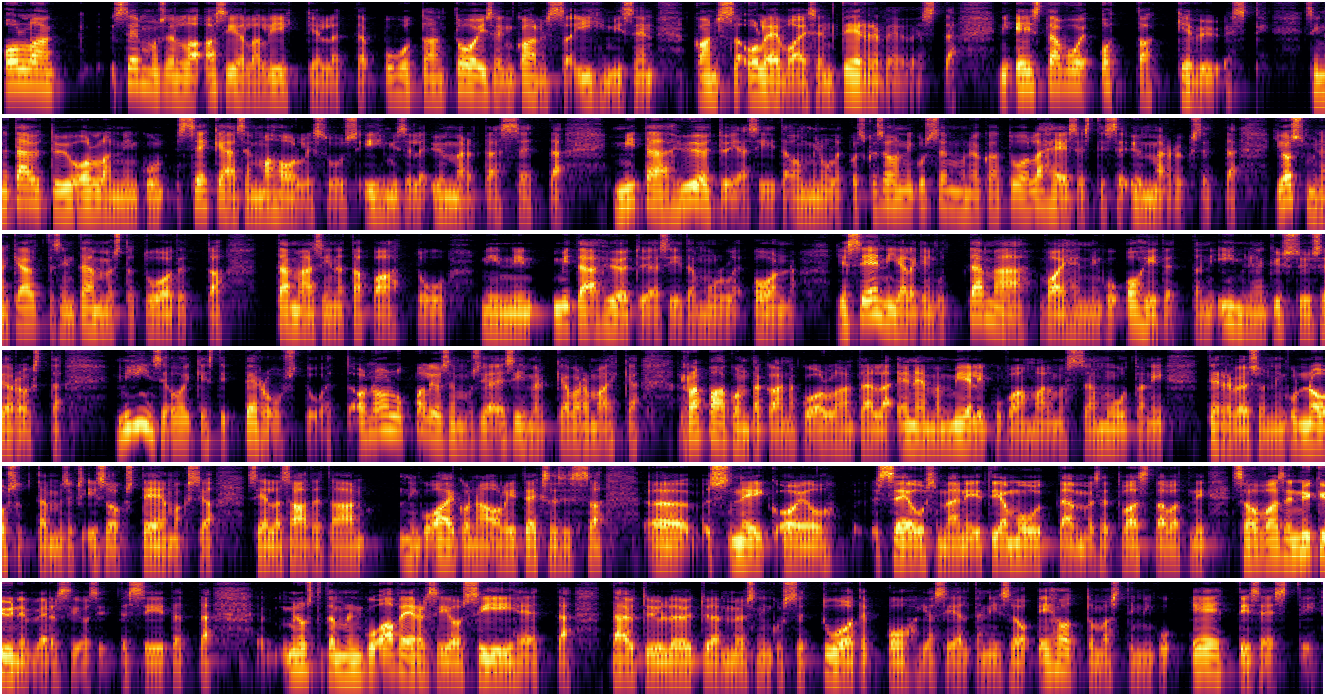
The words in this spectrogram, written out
ollaan semmoisella asialla liikkeellä, että puhutaan toisen kanssa ihmisen kanssa olevaisen terveydestä, niin ei sitä voi ottaa kevyesti. Siinä täytyy olla niin kuin sekä se mahdollisuus ihmiselle ymmärtää se, että mitä hyötyjä siitä on minulle, koska se on niin kuin semmoinen, joka tuo läheisesti se ymmärrys, että jos minä käyttäisin tämmöistä tuotetta tämä siinä tapahtuu, niin, niin mitä hyötyjä siitä mulle on. Ja sen jälkeen, kun tämä vaihe niin kuin ohitetta, niin ihminen kysyy seuraavaksi, että mihin se oikeasti perustuu. Että on ollut paljon semmoisia esimerkkejä, varmaan ehkä rapakon takana, kun ollaan tällä enemmän mielikuvaa maailmassa ja muuta, niin terveys on niin kuin noussut tämmöiseksi isoksi teemaksi ja siellä saatetaan niin kuin aikoinaan oli Texasissa uh, snake oil salesmanit ja muut tämmöiset vastaavat, niin se on vaan se nykyinen versio sitten siitä, että minusta tämmöinen niin kuin aversio siihen, että täytyy löytyä myös niin kuin se tuotepohja sieltä, niin se on ehdottomasti niin kuin eettisesti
